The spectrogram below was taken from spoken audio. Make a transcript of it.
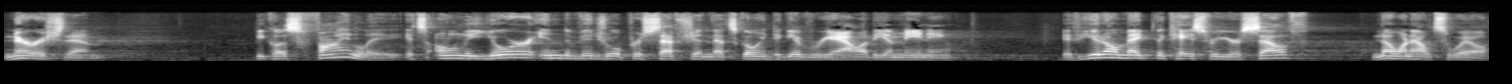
nourish them, because finally, it's only your individual perception that's going to give reality a meaning. If you don't make the case for yourself, no one else will.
